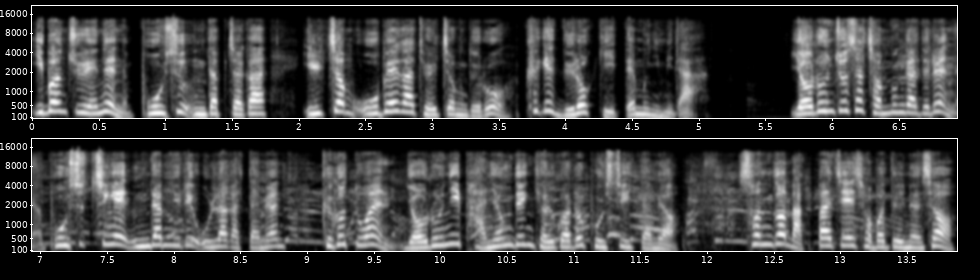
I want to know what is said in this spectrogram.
이번 주에는 보수 응답자가 1.5배가 될 정도로 크게 늘었기 때문입니다. 여론조사 전문가들은 보수층의 응답률이 올라갔다면 그것 또한 여론이 반영된 결과로 볼 수 있다며 선거 막바지에 접어들면서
